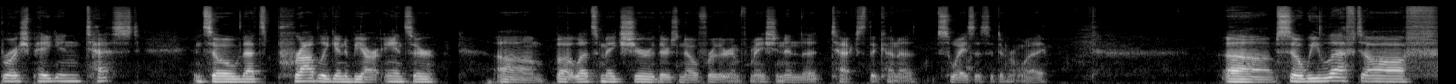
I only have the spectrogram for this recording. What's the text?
Breusch-Pagan test. And so that's probably going to be our answer. Um, but let's make sure there's no further information in the text that kind of sways us a different way. Uh, so we left off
